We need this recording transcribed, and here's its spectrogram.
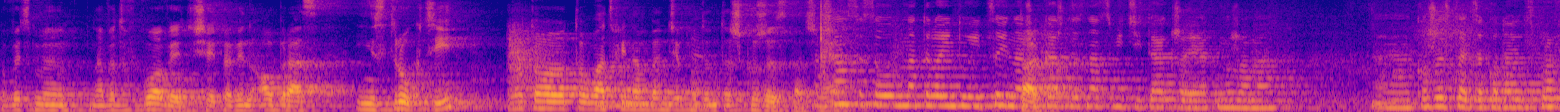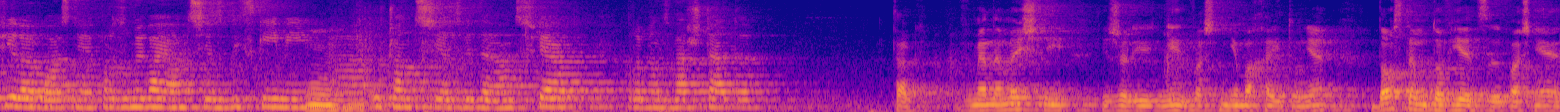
powiedzmy, nawet w głowie dzisiaj pewien obraz instrukcji, no to, to łatwiej nam będzie potem też korzystać. A Nie? szanse są na tyle intuicyjne, Tak. że każdy z nas widzi tak, że jak możemy e, korzystać, zakładając profile właśnie, porozumiewając się z bliskimi, Mm. ucząc się, zwiedzając świat, robiąc warsztaty. Tak, wymianę myśli, jeżeli nie, właśnie nie ma hejtu, nie? Dostęp do wiedzy, właśnie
